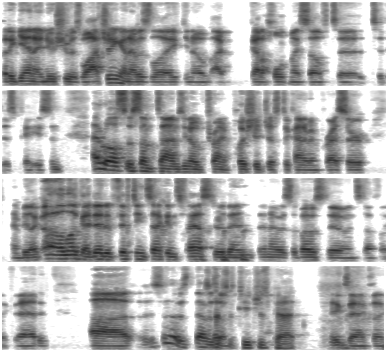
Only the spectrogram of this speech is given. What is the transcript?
But again, I knew she was watching, and I was like, you know, I've got to hold myself to to this pace. And I would also sometimes, you know, try and push it just to kind of impress her and be like, oh, look, I did it 15 seconds faster than than I was supposed to, and stuff like that. And uh, so that was that was That's a teacher's pet. exactly.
